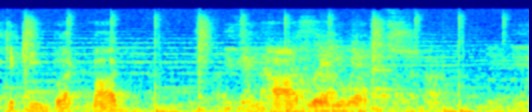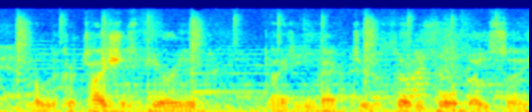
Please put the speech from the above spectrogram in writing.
Sticky black mud and hard round rocks from the Cretaceous period dating back to 34 BC.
